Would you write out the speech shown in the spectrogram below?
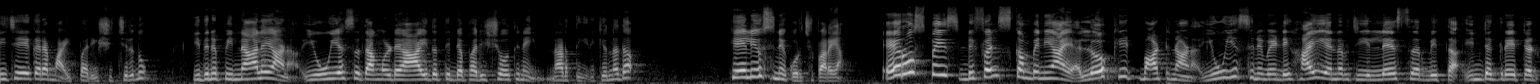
വിജയകരമായി പരീക്ഷിച്ചിരുന്നു. ഇതിന് പിന്നാലെയാണ് യു എസ് തങ്ങളുടെ ആയുധത്തിന്റെ പരിശോധനയും നടത്തിയിരിക്കുന്നത്. ഹേലിയോസിനെ കുറിച്ച് പറയാം. എയ്റോസ്പേസ് ഡിഫൻസ് കമ്പനിയായ ലോക്കിഡ് മാർട്ടിനാണ് യു എസിന് വേണ്ടി high energy laser with integrated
